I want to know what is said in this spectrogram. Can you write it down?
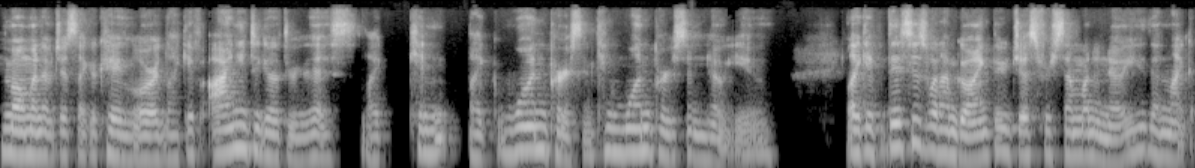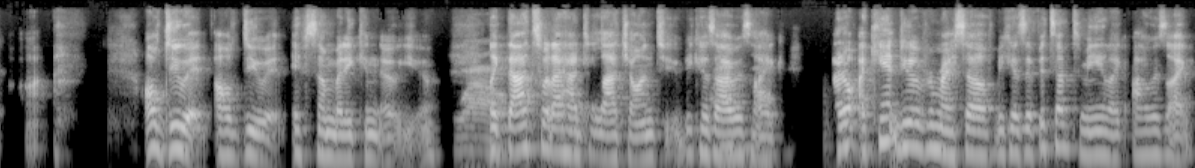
moment of just like, okay, Lord, like if I need to go through this, like, can like one person, can one person know you? Like, if this is what I'm going through just for someone to know you, then like, I'll do it. I'll do it if somebody can know you. Wow. Like, that's what I had to latch on to because I was like, I don't, I can't do it for myself because if it's up to me, like I was like,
